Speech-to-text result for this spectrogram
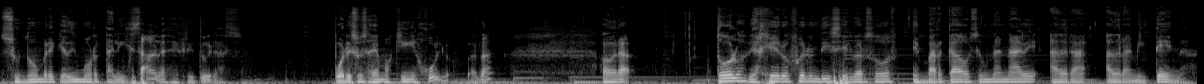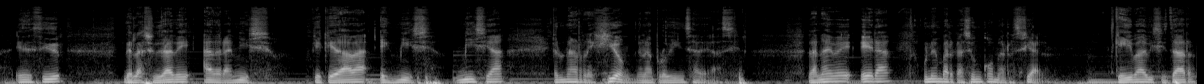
su nombre quedó inmortalizado en las escrituras. Por eso sabemos quién es Julio, ¿verdad? Ahora, todos los viajeros fueron, dice el verso 2, embarcados en una nave adramitena, es decir, de la ciudad de Adramicio, que quedaba en Misia. Misia era una región en la provincia de Asia. La nave era una embarcación comercial que iba a visitar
